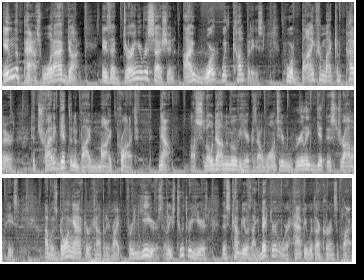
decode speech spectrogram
In the past, what I've done is that during a recession, I work with companies who are buying from my competitor to try to get them to buy my product. Now, I'll slow down the movie here because I want you to really get this drama piece. I was going after a company, right? For years, at least two or three years, this company was like, Victor, we're happy with our current supplier.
